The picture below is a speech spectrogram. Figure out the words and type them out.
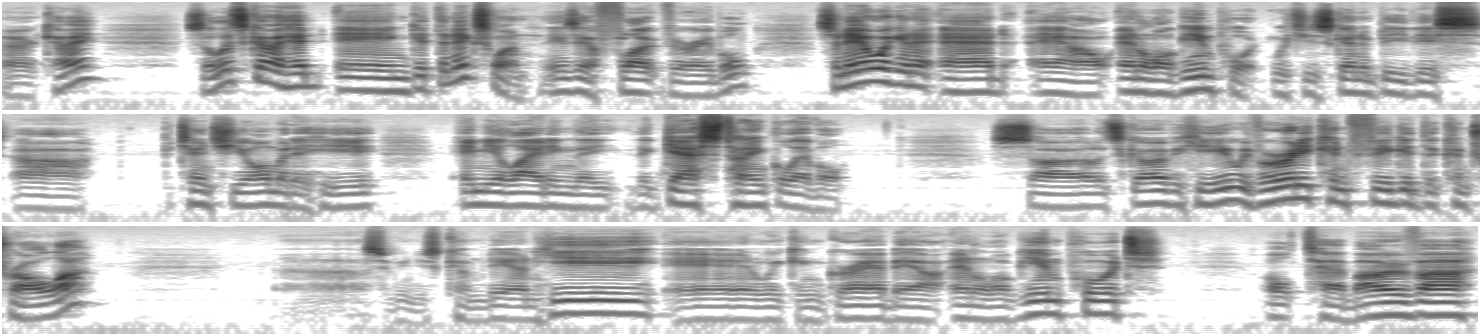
Okay, so let's go ahead and get the next one. There's our float variable. So now we're going to add our analog input, which is going to be this uh, potentiometer here, emulating the, the gas tank level. So let's go over here. We've already configured the controller. Uh, so we can just come down here and we can grab our analog input, Alt Tab over.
